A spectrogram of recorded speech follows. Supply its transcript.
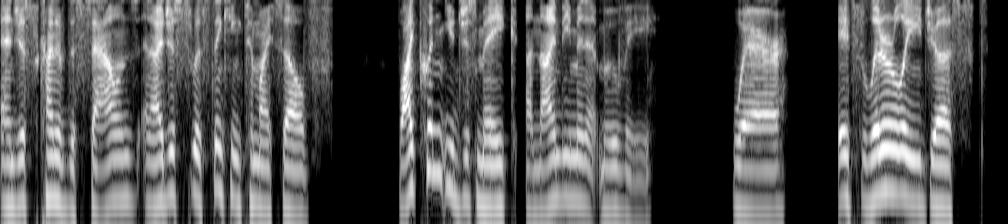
and just kind of the sounds and i just was thinking to myself why couldn't you just make a 90 minute movie where it's literally just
